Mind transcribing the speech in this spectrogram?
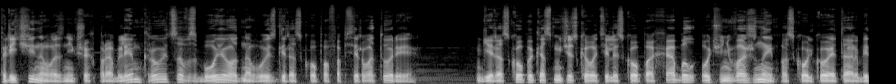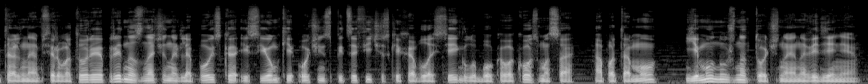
Причина возникших проблем кроется в сбое одного из гироскопов обсерватории. Гироскопы космического телескопа Хаббл очень важны, поскольку эта орбитальная обсерватория предназначена для поиска и съемки очень специфических областей глубокого космоса, а потому ему нужно точное наведение –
